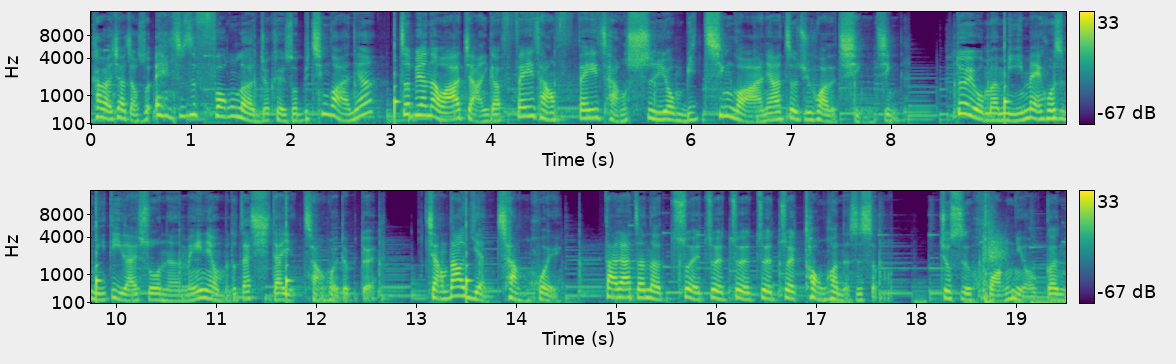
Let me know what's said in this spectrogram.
开玩笑讲说，哎，你这是疯了，你就可以说比亲狗啊，你这边呢，我要讲一个非常非常适用比亲狗啊，你这句话的情境。对于我们迷妹或是迷弟来说呢，每一年我们都在期待演唱会，对不对？讲到演唱会，大家真的最最最最最痛恨的是什么？就是黄牛跟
